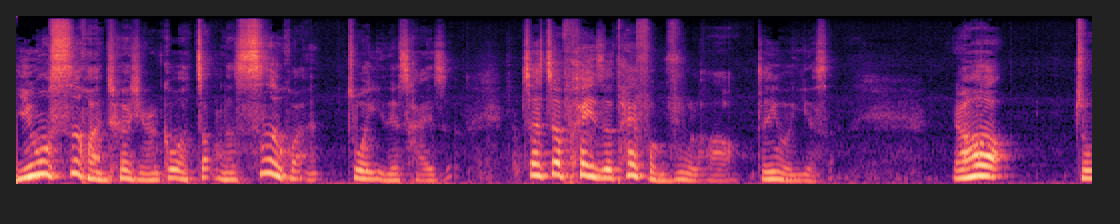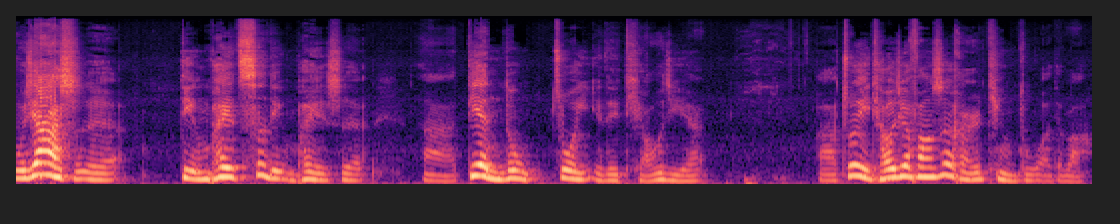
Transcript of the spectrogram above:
一共四款车型，给我整了四款座椅的材质，这这配置太丰富了啊，真有意思。然后主驾驶顶配、次顶配是啊，电动座椅的调节，啊，座椅调节方式还是挺多的吧？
